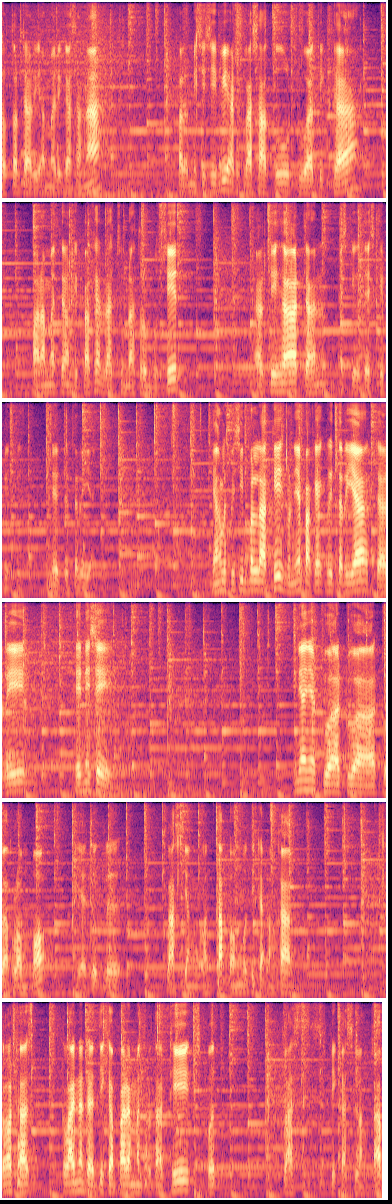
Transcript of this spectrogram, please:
dokter dari Amerika sana. Kalau Mississippi ada kelas 1, 2, 3 parameter yang dipakai adalah jumlah trombosit LDH dan SGOT SGBT ini kriteria yang lebih simpel lagi sebenarnya pakai kriteria dari TNC ini hanya dua, dua, dua kelompok yaitu kelas yang lengkap maupun tidak lengkap. Kalau ada kelainan dari tiga parameter tadi disebut klasifikasi lengkap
